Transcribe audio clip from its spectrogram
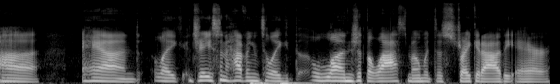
Uh, and like Jason having to like lunge at the last moment to strike it out of the air.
